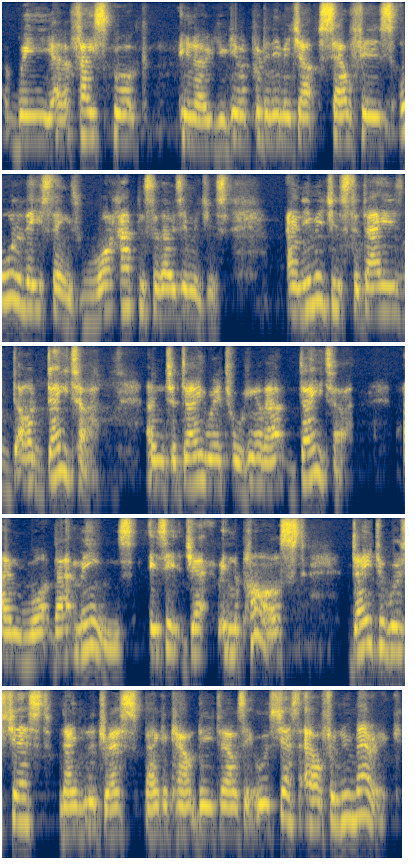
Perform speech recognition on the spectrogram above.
We uh, Facebook, you know, you give put an image up, selfies, all of these things. What happens to those images? And images today are data, and today we're talking about data and what that means. Is it just, in the past? Data was just name and address, bank account details. It was just alphanumeric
